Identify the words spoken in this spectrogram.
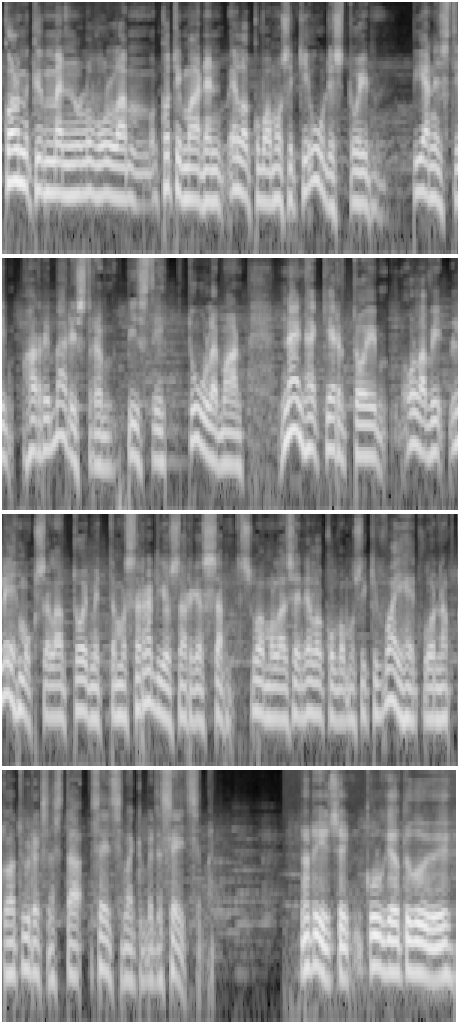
30-luvulla kotimainen elokuvamusiikki uudistui pianisti Harri Bergström pisti tuulemaan. Näin hän kertoi Olavi Lehmukselan toimittamassa radiosarjassa suomalaisen elokuvamusiikin vaiheet vuonna 1977. No niin, se kulkeutui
